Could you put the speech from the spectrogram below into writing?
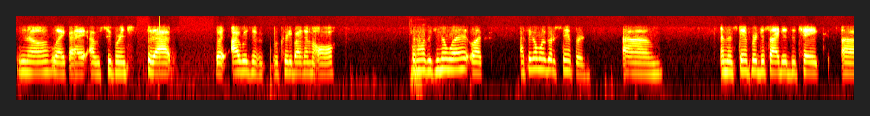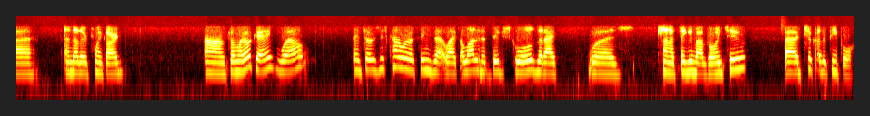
You know, like I, I was super into that, but I wasn't recruited by them at all. But I was like, you know what? Like, I think I want to go to Stanford. Um, and then Stanford decided to take uh, another point guard. Um, so I'm like, okay, well, and so it was just kind of one of those things that like a lot of the big schools that I was kind of thinking about going to uh, took other people,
